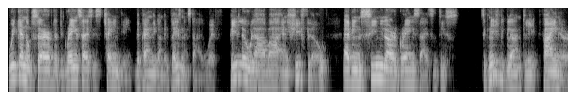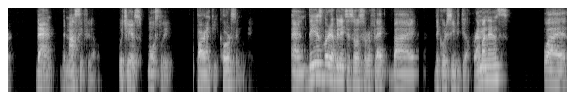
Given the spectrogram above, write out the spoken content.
we can observe that the grain size is changing depending on the emplacement style with pillow lava and sheet flow having similar grain size that is significantly finer than the massive flow, which is mostly apparently coursing. And these variabilities also reflect by the coercivity of remanence, while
